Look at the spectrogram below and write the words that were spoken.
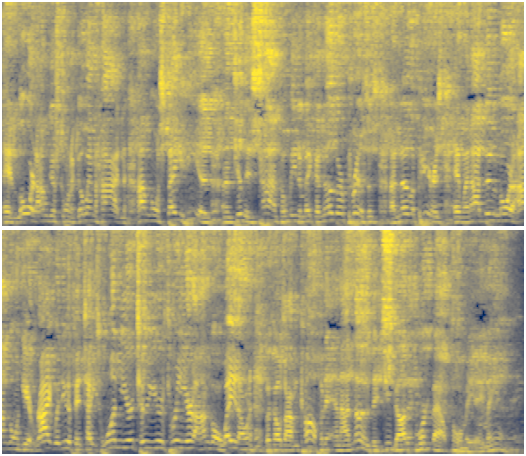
And Lord, I'm just going to go in hiding. I'm going to stay hid until it's time for me to make another presence, another appearance. And when I do, Lord, I'm going to get right with with you. If it takes one year, two year, three year, I'm going to wait on it because I'm confident and I know that you got it worked out for me. Amen.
